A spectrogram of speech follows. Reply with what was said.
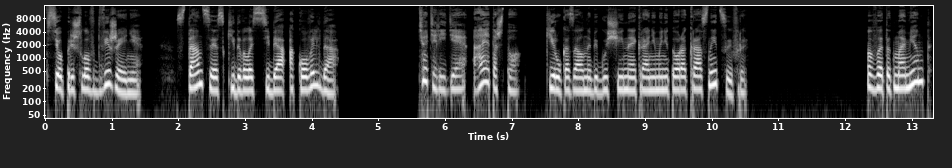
Все пришло в движение. Станция скидывала с себя оковы льда. «Тетя Лидия, а это что?» Кир указал на бегущие на экране монитора красные цифры. В этот момент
